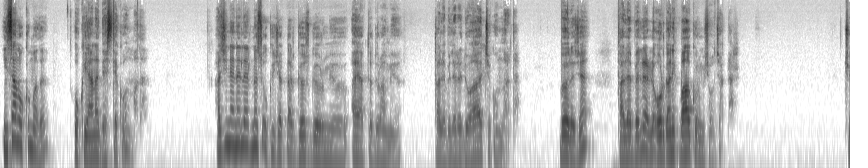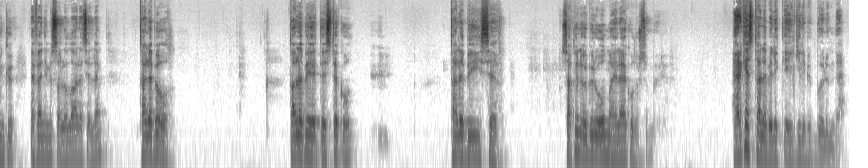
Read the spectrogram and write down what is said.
İnsan okumalı, okuyana destek olmalı. Hacı neneler nasıl okuyacaklar? Göz görmüyor, ayakta duramıyor. Talebelere dua edecek onlar da. Böylece talebelerle organik bağ kurmuş olacaklar. Çünkü Efendimiz sallallahu aleyhi ve sellem talebe ol. Talebeye destek ol. Talebeyi sev. Sakın öbürü olma helak olursun buyuruyor. Herkes talebelikle ilgili bir bölümde.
